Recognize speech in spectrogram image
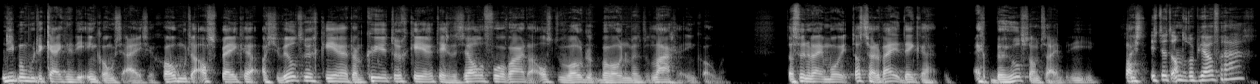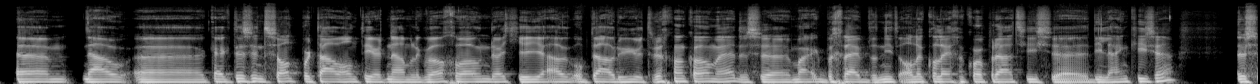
niet meer moeten kijken naar die inkomenseisen. Gewoon moeten afspreken, als je wilt terugkeren... dan kun je terugkeren tegen dezelfde voorwaarden... als de bewoner met het lager inkomen. Dat vinden wij mooi. Dat zouden wij denken echt behulpzaam zijn. Bij die is, is dat antwoord op jouw vraag? Ehm, nou, uh, kijk, het is interessant. Portaal hanteert namelijk wel gewoon dat je, je op de oude huur terug kan komen. Hè? Dus, uh, maar ik begrijp dat niet alle collega-corporaties uh, die lijn kiezen. Dus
